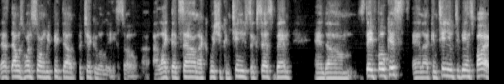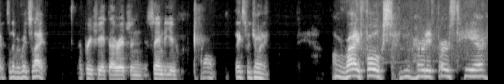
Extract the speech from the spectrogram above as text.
that that was one song we picked out particularly. So uh, I like that sound. I wish you continued success, Ben, and um, stay focused and uh, continue to be inspired to live a rich life. I appreciate that, Rich, and same to you. thanks for joining. All right, folks, you've heard it first here.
